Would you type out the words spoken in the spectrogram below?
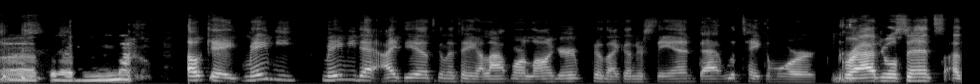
uh, no okay, maybe maybe that idea is going to take a lot more longer because I can understand that would take a more gradual sense, uh,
